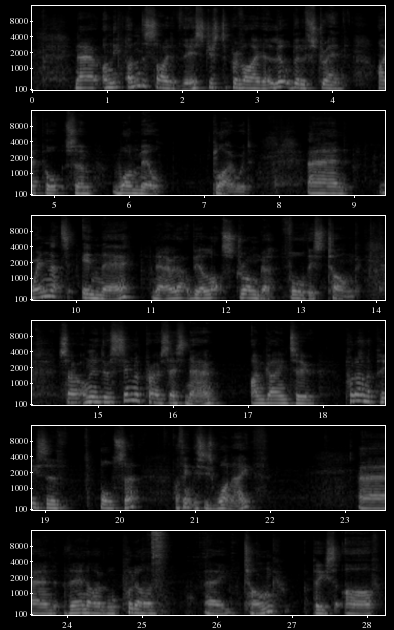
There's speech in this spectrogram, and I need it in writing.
Now on the underside of this, just to provide a little bit of strength, I've put some one mil plywood. And when that's in there, now that will be a lot stronger for this tongue. So I'm going to do a similar process now. I'm going to put on a piece of balsa. I think this is one eighth and then I will put on a tongue, a piece of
